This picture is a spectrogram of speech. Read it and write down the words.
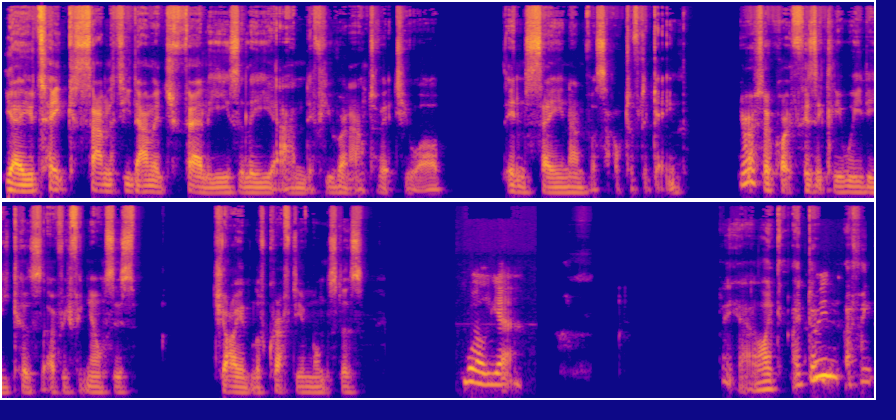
yeah, you take sanity damage fairly easily, and if you run out of it, you are insane and thus out of the game. You're also quite physically weedy because everything else is giant Lovecraftian monsters. well yeah But yeah, like I don't. I, mean- I think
